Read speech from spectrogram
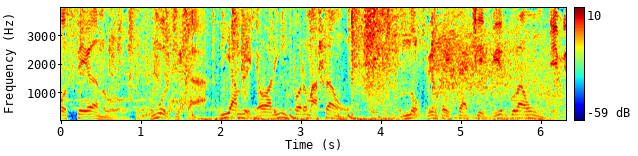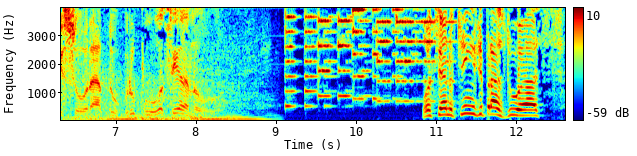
Oceano, música e a melhor informação. 97,1. Emissora do Grupo Oceano. Oceano 15 para as duas.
